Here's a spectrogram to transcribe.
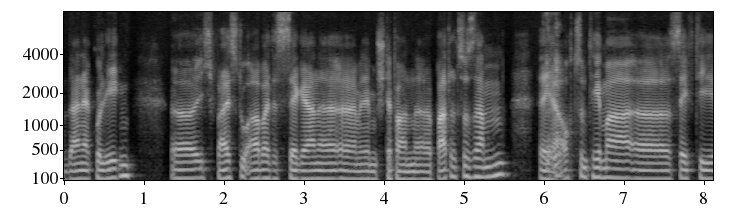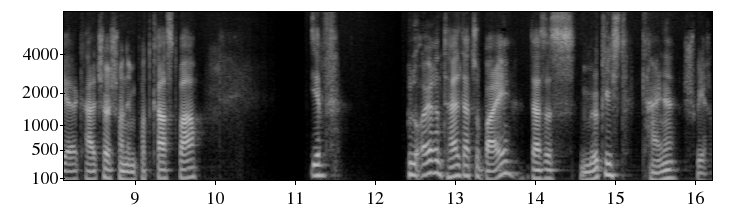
deiner Kollegen, ich weiß, du arbeitest sehr gerne äh, mit dem Stefan äh, Bartel zusammen, der ja Mhm. auch zum Thema Safety Culture schon im Podcast war. Ihr tut euren Teil dazu bei, dass es möglichst keine schwere.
